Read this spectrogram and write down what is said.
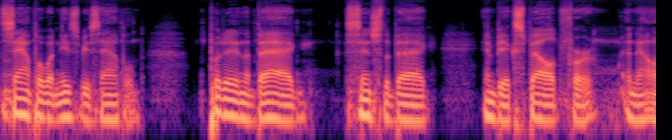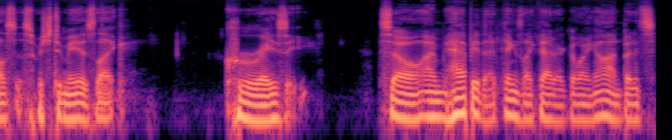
sample what needs to be sampled, put it in a bag, cinch the bag, and be expelled for analysis, which to me is like crazy. So I'm happy that things like that are going on, but it's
